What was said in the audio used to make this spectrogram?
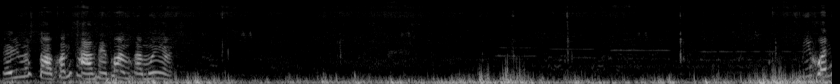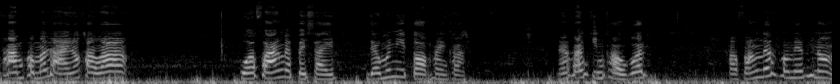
เดี๋ยวจะมาตอบคำถามให้พร้อมค่ะมึงอะมีคนถามเขามาหลายเนาะค่ะว่าหัวฟังเนี่ยไปใส่ เดี๋ยวมื่อนี้ตอบให้ค่ะนะฟังกินเข่าก่อนข่าฟังเด้อพ่อแม่พี่น้อง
